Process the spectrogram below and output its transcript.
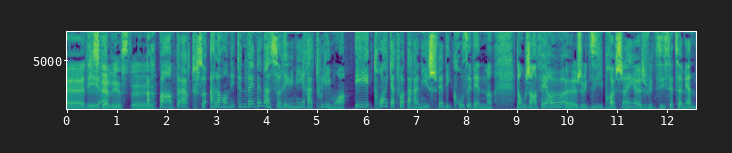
euh, des Fiscaliste. euh, arpenteurs, tout ça. Alors, on est une vingtaine à se réunir à tous les mois et trois à quatre fois par année, je fais des gros événements. Donc, j'en fais un euh, jeudi prochain, euh, jeudi cette semaine,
